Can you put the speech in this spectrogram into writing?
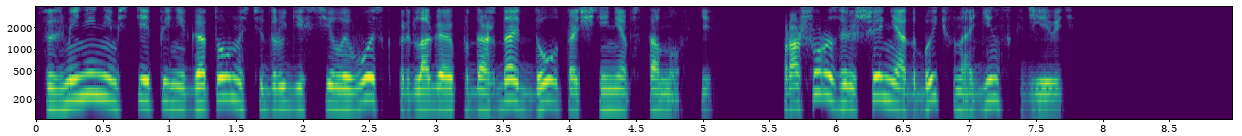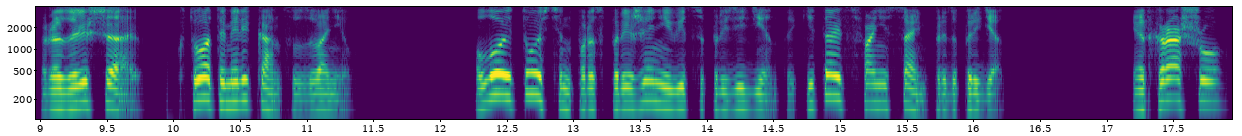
С изменением степени готовности других сил и войск предлагаю подождать до уточнения обстановки. Прошу разрешения отбыть в Ногинск-9. Разрешаю. Кто от американцев звонил? Ллойд Остин по распоряжению вице-президента. Китайцев они сами предупредят. Это хорошо.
